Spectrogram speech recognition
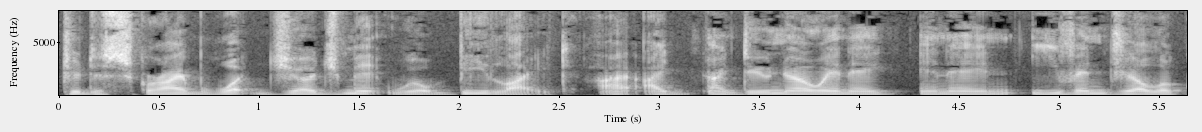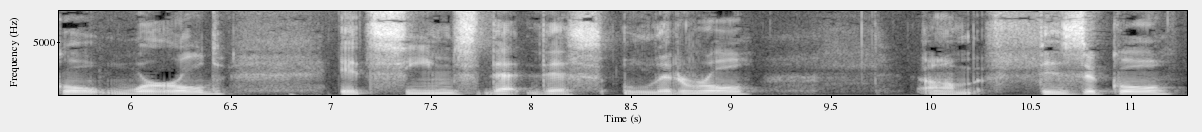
to describe what judgment will be like. I, I, I do know in a in an evangelical world, it seems that this literal, um, physical,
